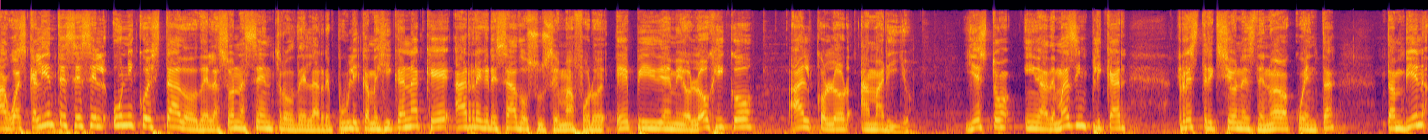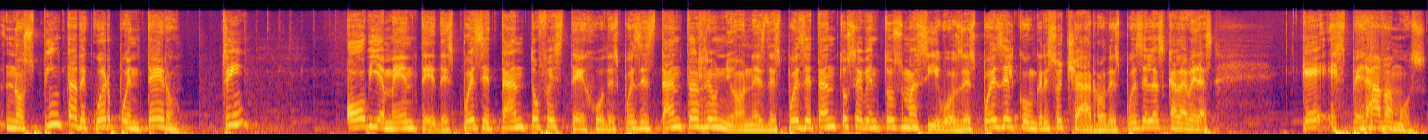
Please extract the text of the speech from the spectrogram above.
Aguascalientes es el único estado de la zona centro de la República Mexicana que ha regresado su semáforo epidemiológico al color amarillo. Y esto, además de implicar restricciones de nueva cuenta, también nos pinta de cuerpo entero. ¿Sí? Obviamente, después de tanto festejo, después de tantas reuniones, después de tantos eventos masivos, después del Congreso Charro, después de las calaveras, ¿qué esperábamos?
